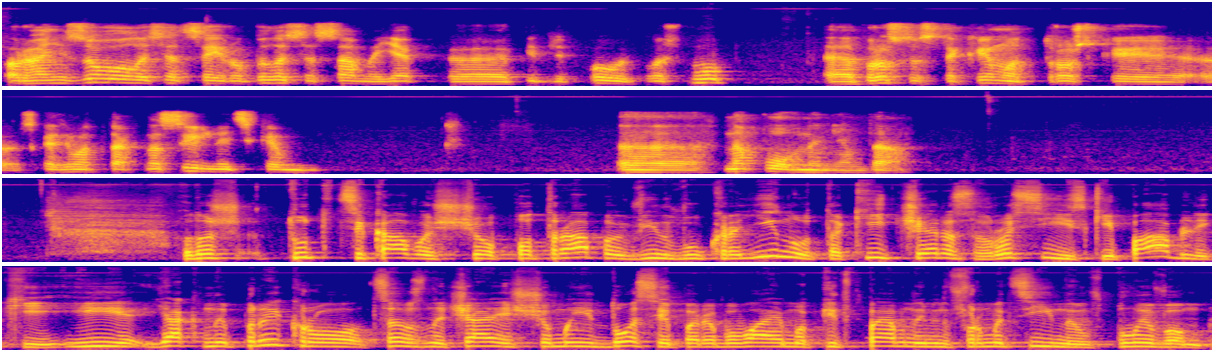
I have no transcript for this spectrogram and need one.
організовувалося це і робилося саме як е, підлітковий флешмоб, е, просто з таким от трошки, е, скажімо так, насильницьким наповненням. Да. Отож, тут цікаво, що потрапив він в Україну такі через російські пабліки, і як не прикро, це означає, що ми і досі перебуваємо під певним інформаційним впливом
